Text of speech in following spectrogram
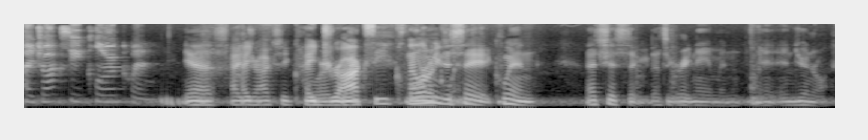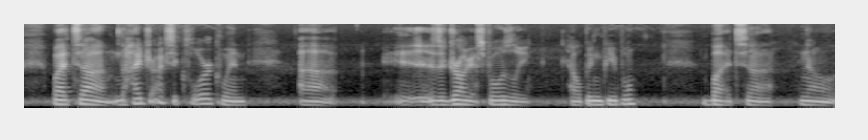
hydroxychloroquine. Yes hydroxychloroquine Hydroxychloroquine. Now let me just say it, Quinn. That's just a, that's a great name in, in, in general. But um, the hydroxychloroquine uh, is a drug that's supposedly helping people, but uh, no,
